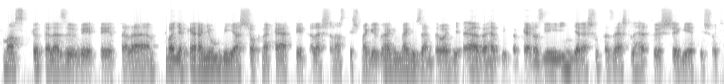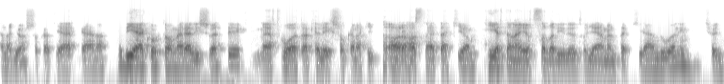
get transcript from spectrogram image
maszk kötelező vététele, vagy akár a nyugdíjasoknak áttételesen azt is meg, meg, megüzente, hogy elvehetik akár az ingyenes utazás lehetőségét is, hogyha nagyon sokat járkálnak. A diákoktól már el is vették, mert voltak elég sokan, akik arra használták ki a hirtelen jött szabadidőt, hogy elmentek kirándulni, úgyhogy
